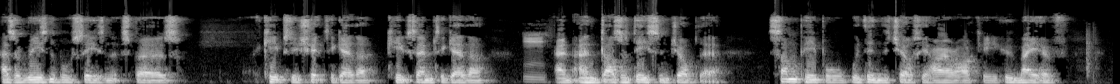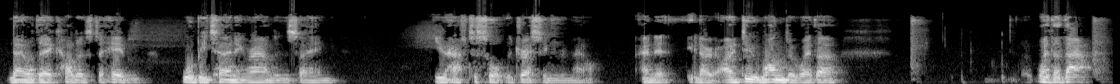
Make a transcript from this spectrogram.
has a reasonable season at Spurs, keeps his shit together, keeps them together, and, and does a decent job there, some people within the Chelsea hierarchy who may have nailed their colours to him will be turning around and saying, "You have to sort the dressing room out." And it, you know, I do wonder whether whether that,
